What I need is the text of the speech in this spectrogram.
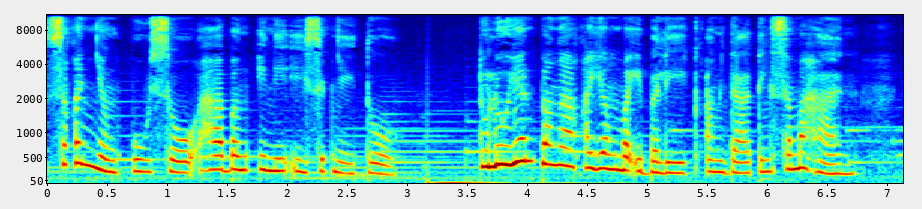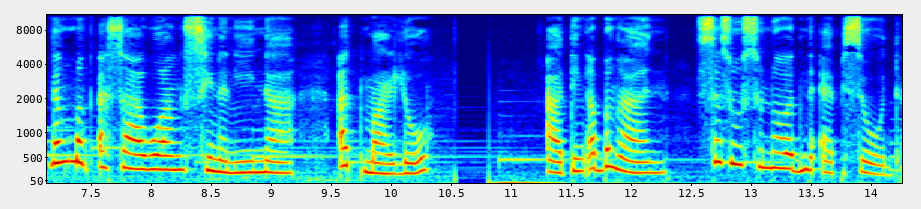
sa kanyang puso habang iniisip niya ito. Tuluyan pa nga kayang maibalik ang dating samahan ng mag-asawang sina Nina at Marlo? ating abangan sa susunod na episode.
